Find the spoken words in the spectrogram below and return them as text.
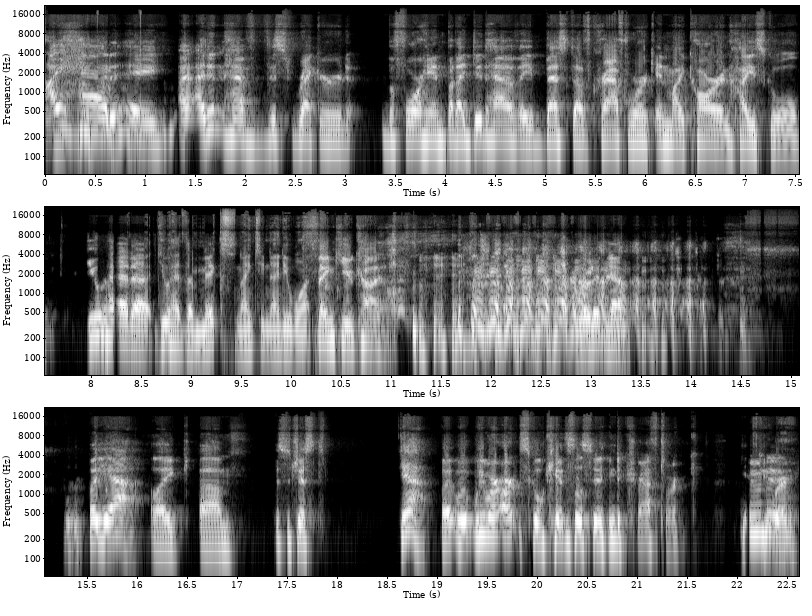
I had a I, I didn't have this record beforehand, but I did have a best of Kraftwerk in my car in high school. You had uh, you had the mix 1991. Thank you, Kyle. I wrote it down. but yeah, like um this is just yeah, but we, we were art school kids listening to Kraftwerk. Who knew? were.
